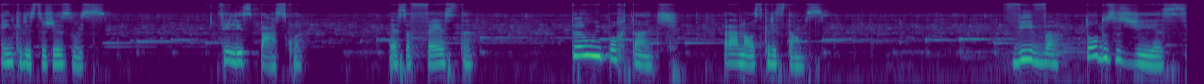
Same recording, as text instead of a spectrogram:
em Cristo Jesus. Feliz Páscoa! Essa festa tão importante para nós cristãos. Viva todos os dias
